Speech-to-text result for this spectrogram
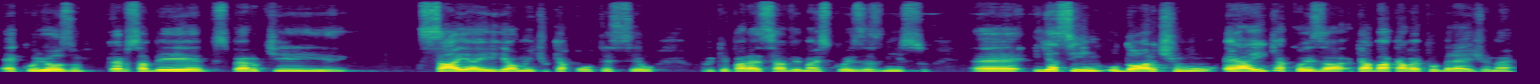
é curioso. Quero saber, espero que saia aí realmente o que aconteceu porque parece haver mais coisas nisso. É, e assim, o Dortmund é aí que a coisa, que a vaca vai pro brejo, né?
